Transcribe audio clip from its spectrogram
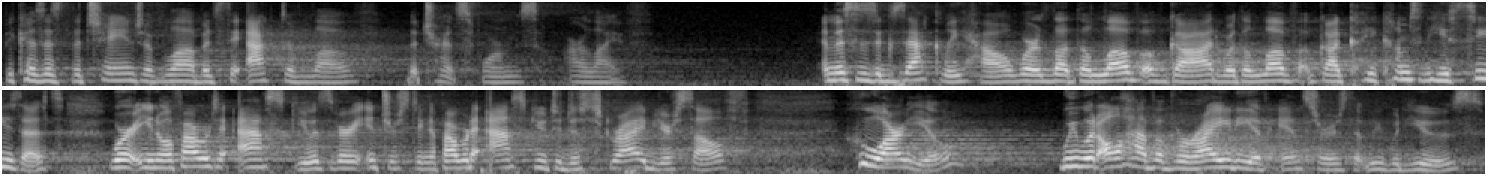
Because it's the change of love, it's the act of love that transforms our life. And this is exactly how, where the love of God, where the love of God, He comes and He sees us. Where, you know, if I were to ask you, it's very interesting, if I were to ask you to describe yourself, who are you? We would all have a variety of answers that we would use.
